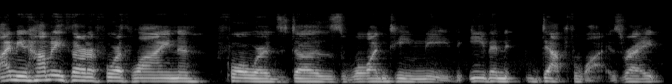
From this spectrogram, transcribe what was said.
I mean, how many third or fourth line forwards does one team need, even depth wise, right?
